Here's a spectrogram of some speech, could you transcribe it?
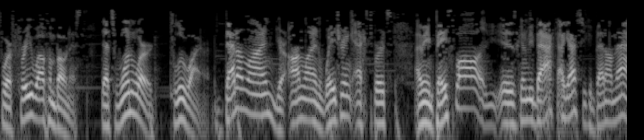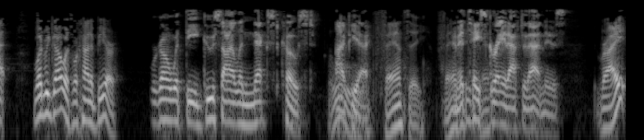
for a free welcome bonus. That's one word, BLUEWIRE. BetOnline, your online wagering experts. I mean, baseball is going to be back, I guess. You can bet on that. What'd we go with? What kind of beer? We're going with the Goose Island Next Coast Ooh, IPA, Fancy. Fancy. and it tastes fancy. great after that news. Right?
